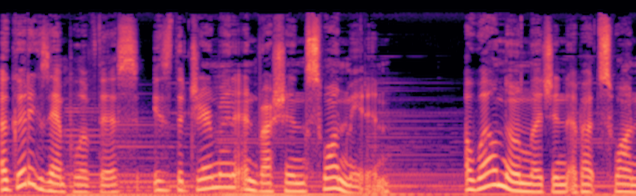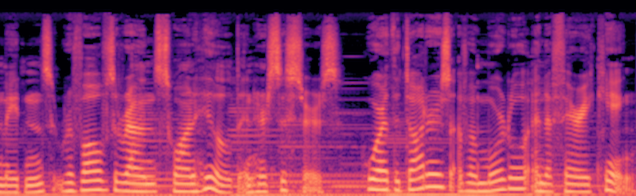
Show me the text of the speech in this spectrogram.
A good example of this is the German and Russian Swan Maiden. A well known legend about swan maidens revolves around Swanhild and her sisters, who are the daughters of a mortal and a fairy king,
